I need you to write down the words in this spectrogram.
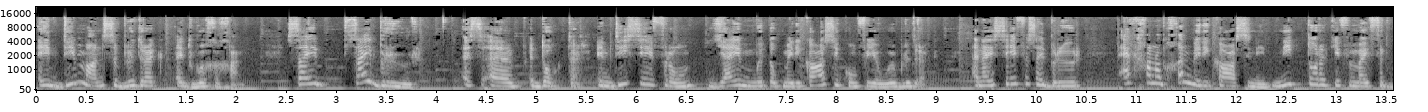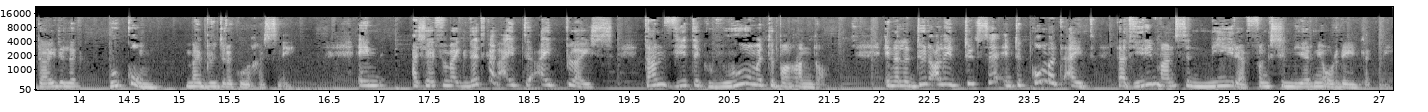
En die man se bloeddruk het hoog gegaan. Sy sy broer is 'n uh, dokter en die sê vir hom jy moet op medikasie kom vir jou hoë bloeddruk. En hy sê vir sy broer ek gaan op geen medikasie nie, nie totdat jy vir my verduidelik hoekom my bloeddruk hoog is nie. En as jy vir my dit kan uit uitpluis, dan weet ek hoe om dit te behandel. En hulle doen al die toetse en toe kom dit uit dat hierdie man se niere funksioneer nie ordentlik nie.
